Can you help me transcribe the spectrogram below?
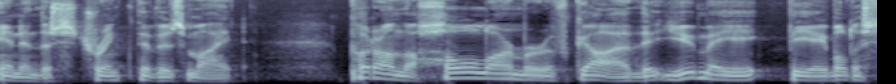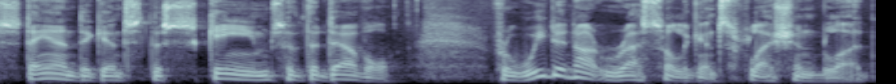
and in the strength of his might. Put on the whole armor of God that you may be able to stand against the schemes of the devil. For we do not wrestle against flesh and blood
